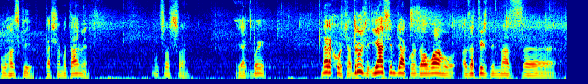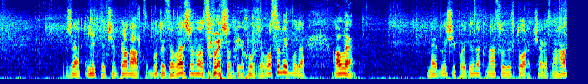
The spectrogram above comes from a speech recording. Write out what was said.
Луговський в першому таймі. Ну це все. Якби. Не рахується. Друзі, я всім дякую за увагу. За тиждень у нас е, вже літній чемпіонат буде завершено. Завершено його вже восени буде. Але найближчий поєдинок у нас у вівторок. Ще раз нагадую.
